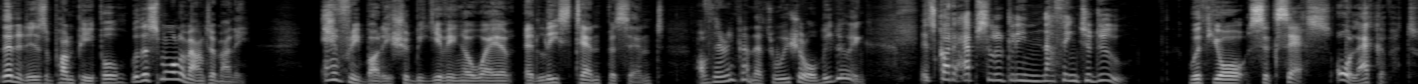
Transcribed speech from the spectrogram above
than it is upon people with a small amount of money. Everybody should be giving away at least 10% of their income. That's what we should all be doing. It's got absolutely nothing to do with your success or lack of it.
